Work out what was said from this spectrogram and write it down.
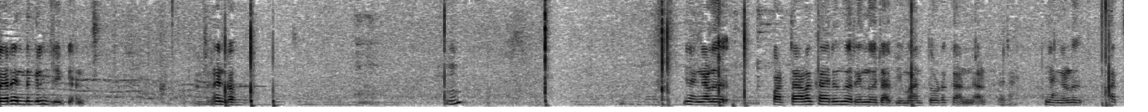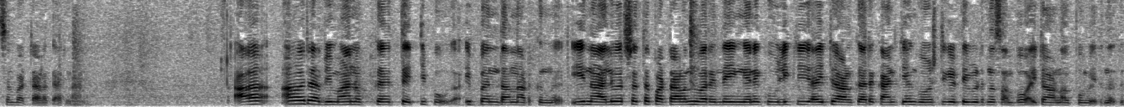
വേറെ എന്തെങ്കിലും ചോദിക്കാൻ. വേണ്ടോ? ഞങ്ങൾ പട്ടാളക്കാരെന്ന് പറയുന്ന ഒരു അഭിമാനത്തോടെ കാണുന്ന ആൾക്കാരാണ് ഞങ്ങൾ അച്ഛൻ പട്ടാളക്കാരനാണ്. ആ ആ ഒരു അഭിമാനമൊക്കെ തെറ്റിപ്പോവുക. ഇപ്പം എന്താ നടക്കുന്നത് ഈ നാല് വർഷത്തെ പട്ടാളം എന്ന് പറയുന്നത് ഇങ്ങനെ കൂലിക്ക് ആയിട്ട് ആൾക്കാരെ കാണിക്കാൻ ഗോഷ്ടി കെട്ടി വിടുന്ന സംഭവമായിട്ടാണോ ഇപ്പം വരുന്നത്?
